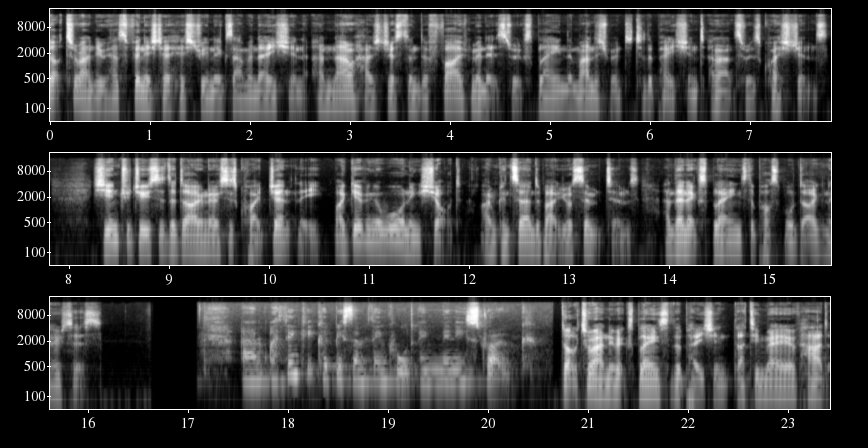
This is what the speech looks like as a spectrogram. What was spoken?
Dr. Anu has finished her history and examination and now has just under five minutes to explain the management to the patient and answer his questions. She introduces the diagnosis quite gently by giving a warning shot, I'm concerned about your symptoms, and then explains the possible diagnosis. Um, I think it could be something called a mini stroke. Dr. Anu explains to the patient that he may have had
